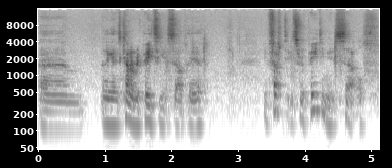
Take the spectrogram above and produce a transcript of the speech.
um, and again, it's kind of repeating itself here. In fact, it's repeating itself.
